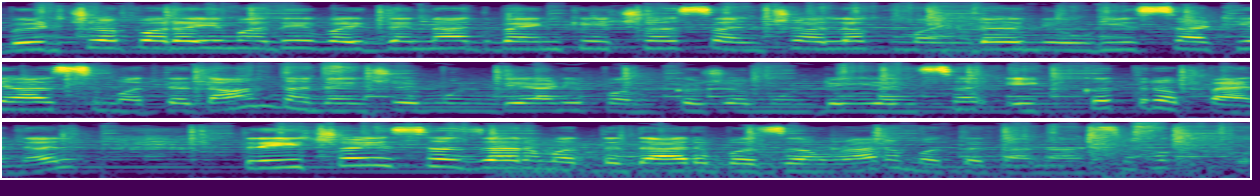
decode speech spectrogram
बीडच्या परळीमध्ये वैद्यनाथ बँकेच्या संचालक मंडळ निवडीसाठी आज मतदान. धनंजय मुंडे आणि पंकजा मुंडे यांचं एकत्र पॅनल. त्रेचाळीस हजार मतदार बजावणार मतदानाचा हक्क.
